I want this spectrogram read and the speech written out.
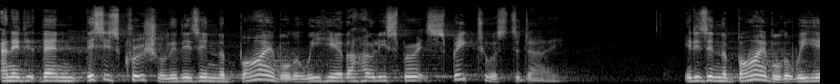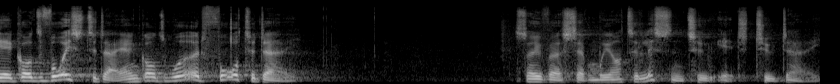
And it, then, this is crucial, it is in the Bible that we hear the Holy Spirit speak to us today. It is in the Bible that we hear God's voice today and God's word for today. So, verse 7, we are to listen to it today.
